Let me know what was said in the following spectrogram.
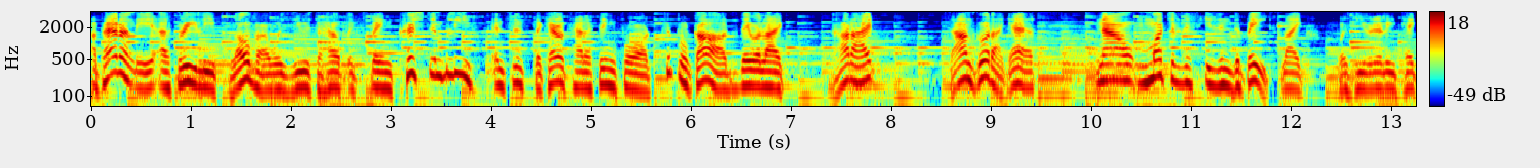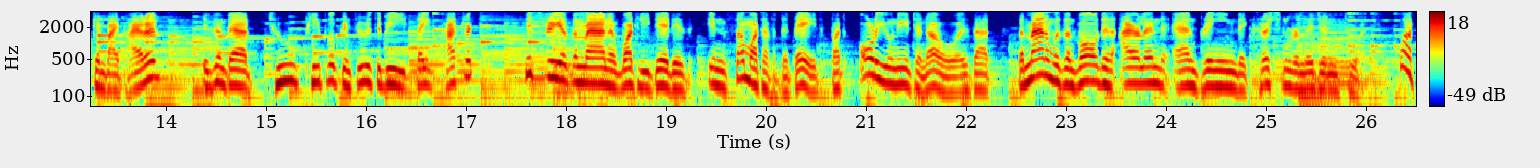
Apparently, a three leaf clover was used to help explain Christian beliefs, and since the Celts had a thing for triple gods, they were like, alright, sounds good, I guess. Now, much of this is in debate, like, was he really taken by pirates? Isn't there two people confused to be St. Patrick? History of the man and what he did is in somewhat of a debate, but all you need to know is that the man was involved in Ireland and bringing the Christian religion to it. But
